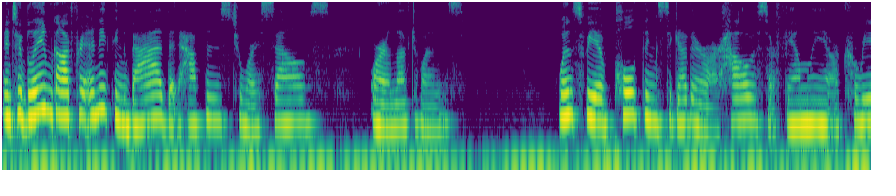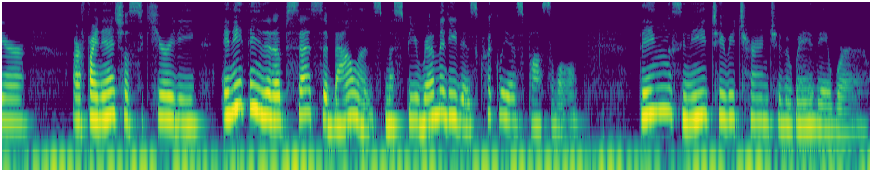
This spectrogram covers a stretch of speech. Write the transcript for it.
and to blame God for anything bad that happens to ourselves or our loved ones. Once we have pulled things together our house, our family, our career, our financial security anything that upsets the balance must be remedied as quickly as possible. Things need to return to the way they were.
